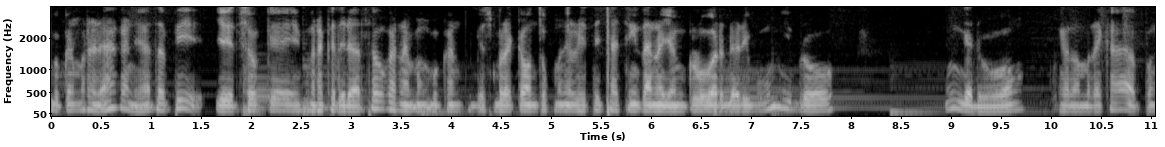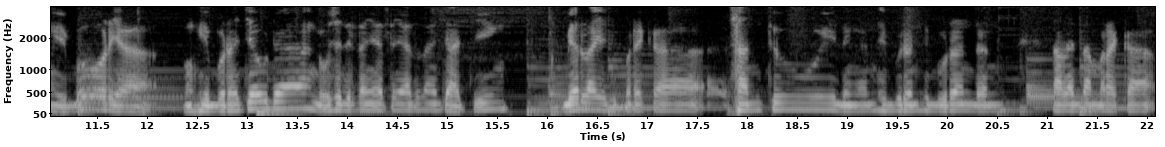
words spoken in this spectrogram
bukan merendahkan ya tapi ya it's okay. Mereka tidak tahu karena memang bukan tugas mereka untuk meneliti cacing tanah yang keluar dari bumi bro. Enggak dong. Karena mereka penghibur ya menghibur aja udah. Nggak usah ditanya-tanya tentang cacing. Biarlah hidup mereka santuy dengan hiburan-hiburan dan talenta mereka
